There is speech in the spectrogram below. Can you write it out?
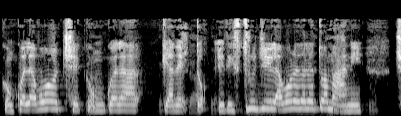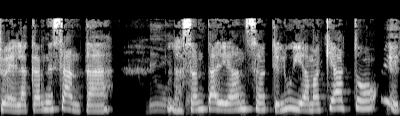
con quella voce, con quella che ha detto, e distruggi il lavoro delle tue mani, cioè la carne santa, la santa alleanza che lui ha macchiato e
